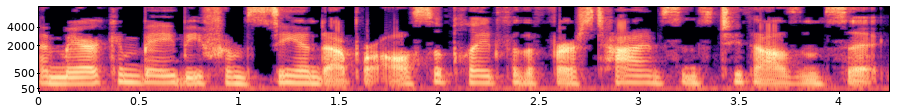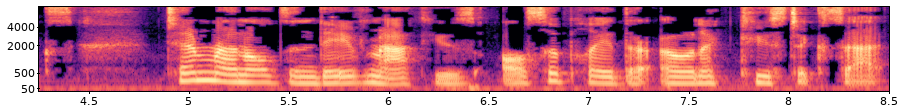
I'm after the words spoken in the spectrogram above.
American Baby from Stand Up were also played for the first time since 2006. Tim Reynolds and Dave Matthews also played their own acoustic set,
